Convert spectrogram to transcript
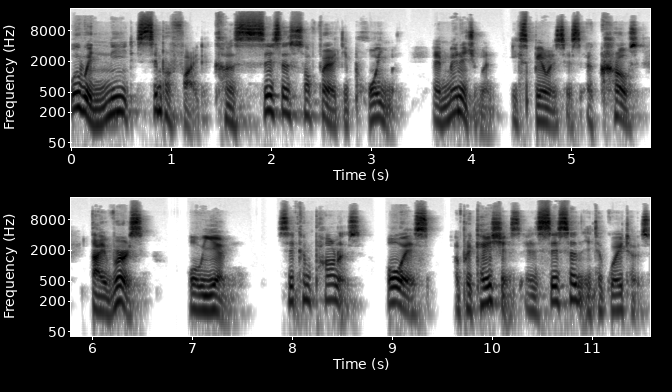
We will need simplified, consistent software deployment and management experiences across diverse OEM, second partners, OS applications, and system integrators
